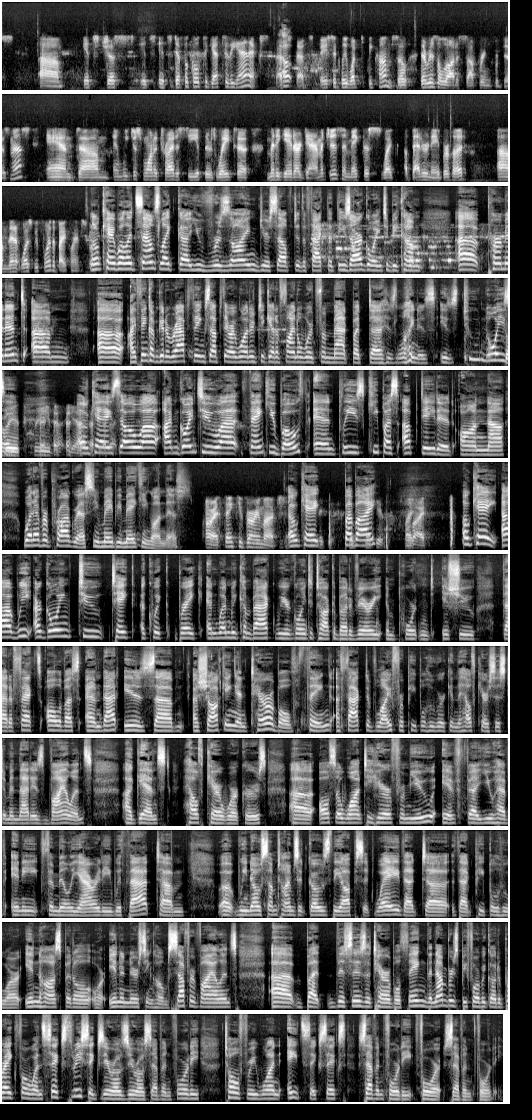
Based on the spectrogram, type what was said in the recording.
Um, it's just it's it's difficult to get to the annex. That's, oh. that's basically what's become. So there is a lot of suffering for business, and um, and we just want to try to see if there's way to mitigate our damages and make this like a better neighborhood um, than it was before the bike lanes. Okay, well, it sounds like uh, you've resigned yourself to the fact that these are going to become uh, permanent. Um, uh, I think I'm going to wrap things up there. I wanted to get a final word from Matt, but uh, his line is is too noisy. Sorry, it's free, yeah. okay, so uh, I'm going to uh, thank you both, and please keep us updated on uh, whatever progress you may be making on this. All right, thank you very much. Okay, bye bye. Bye. Okay, uh, we are going to take a quick break, and when we come back, we are going to talk about a very important issue that affects all of us, and that is um, a shocking and terrible thing, a fact of life for people who work in the healthcare system, and that is violence against healthcare workers. Uh, also, want to hear from you if uh, you have any familiarity with that. Um, uh, we know sometimes it goes the opposite way that uh, that people who are in hospital or in a nursing home suffer violence. Uh, but this is a terrible thing. The numbers before we go to break 416 360 0740, toll free 1 866 740 4740.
